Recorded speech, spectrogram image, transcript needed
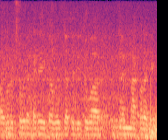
বারবারের ছবিটা কেটে দিতে হবে যাতে দ্বিতীয়বার ক্লেম না করা যায়।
